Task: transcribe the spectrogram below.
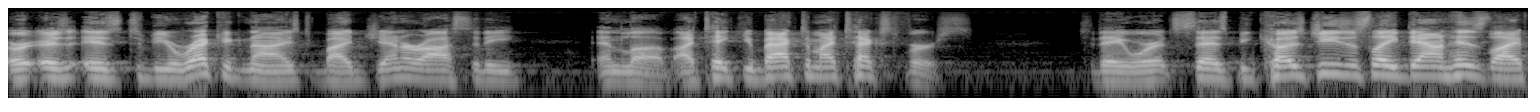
or is, is to be recognized by generosity and love. I take you back to my text verse today where it says, Because Jesus laid down his life,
